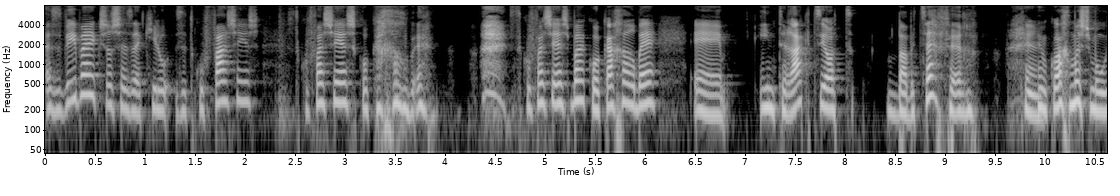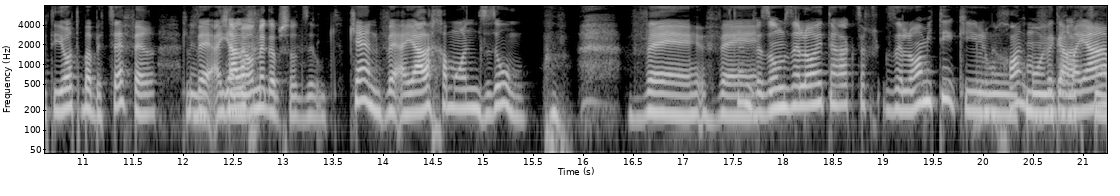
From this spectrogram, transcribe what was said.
עזבי בהקשר שזה, כאילו, זו תקופה שיש, זו תקופה שיש כל כך הרבה, זו תקופה שיש בה כל כך הרבה אה, אינטראקציות בבית ספר. כן. הן כל כך משמעותיות בבית ספר, כן, שהן לך, מגבשות זהות. כן, והיה לך המון זום. ו... ו... כן, וזום זה לא אינטראקציה, זה לא אמיתי, כאילו, נכון, כמו וגם אינטראקציה היה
